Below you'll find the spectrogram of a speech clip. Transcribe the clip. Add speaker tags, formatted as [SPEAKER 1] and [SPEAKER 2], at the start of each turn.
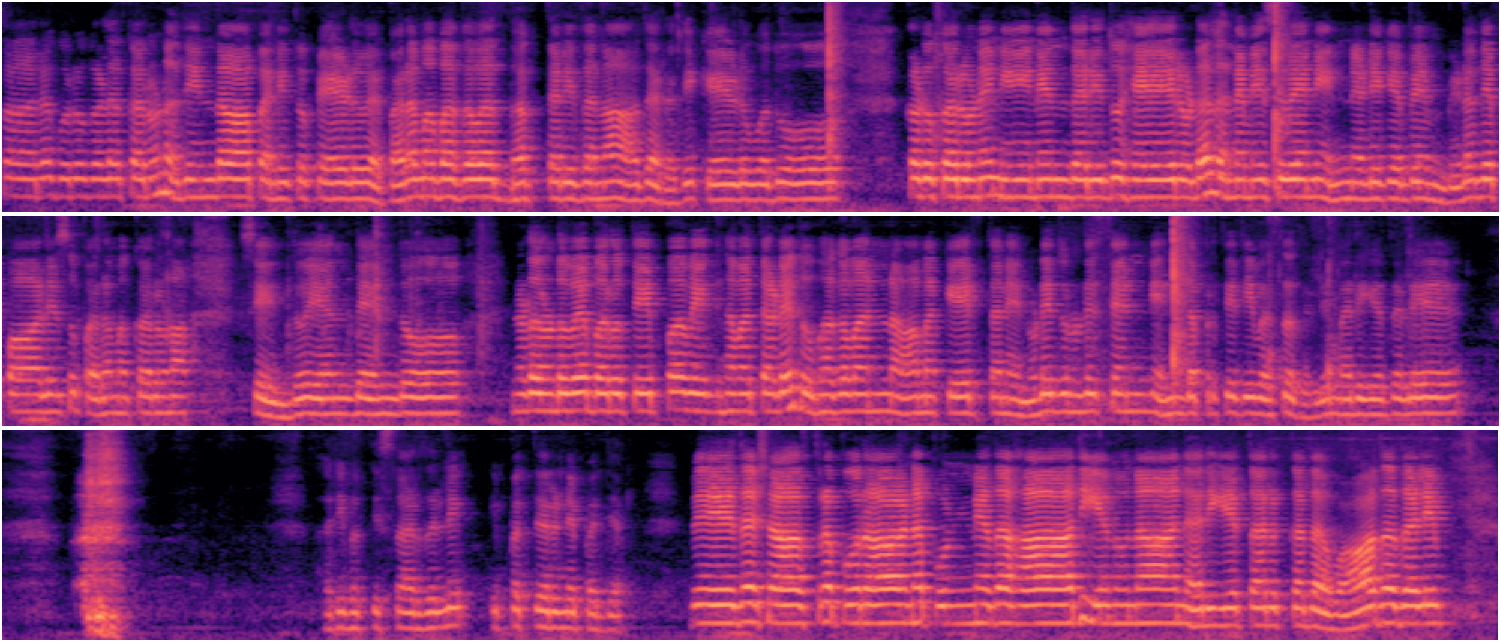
[SPEAKER 1] ಸಾರ ಗುರುಗಳ ಕರುಣದಿಂದ ಪನಿತು ಪೇಳುವೆ ಪರಮ ಭಗವದ್ ಭಕ್ತರಿದನಾದರದಿ ಕೇಳುವುದು. ಕಡು ಕರುಣೆ ನೀನೆಂದರಿದು ಹೇರುಡಲ ನಮಿಸುವೆ ನಿನ್ನಡಿಗೆ ಬೆಂಬಿಡದೆ ಪಾಲಿಸು ಪರಮ ಕರುಣ ಸಿಂಧು ಎಂದೆಂದು. ನಡು ನಡುವೆ ಬರುತ್ತಿಪ್ಪ ವಿಘ್ನವ ತಡೆದು ಭಗವನ್ ನಾಮ ಕೀರ್ತನೆ ನುಡಿದು ನುಡಿಸೆಂದೆಂದ ಪ್ರತಿ ದಿವಸದಲ್ಲಿ ಮರೆಯದಲೇ. ಹರಿಭಕ್ತಿ ಸಾರದಲ್ಲಿ ಇಪ್ಪತ್ತೆರಡನೇ ಪದ್ಯ. ವೇದಶಾಸ್ತ್ರ ಪುರಾಣ ಪುಣ್ಯದ ಹಾದಿಯನು ನಾನರಿಯ ತರ್ಕದ ವಾದದಲ್ಲಿ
